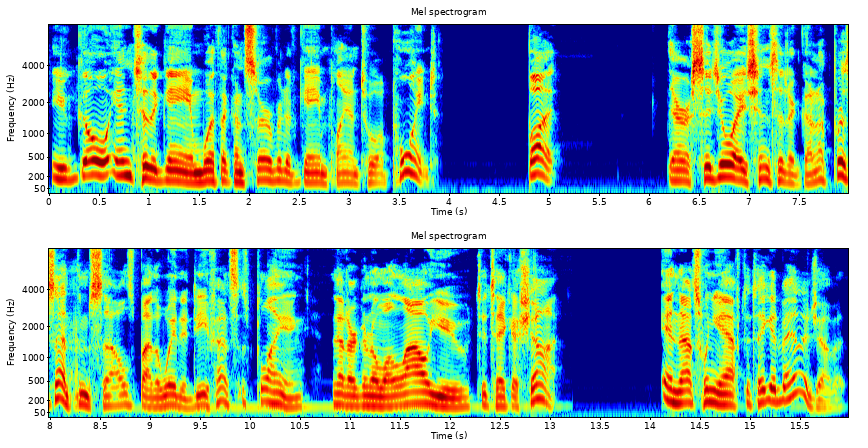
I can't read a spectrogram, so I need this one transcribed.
you go into the game with a conservative game plan to a point, but there are situations that are going to present themselves by the way the defense is playing that are going to allow you to take a shot, and that's when you have to take advantage of it.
